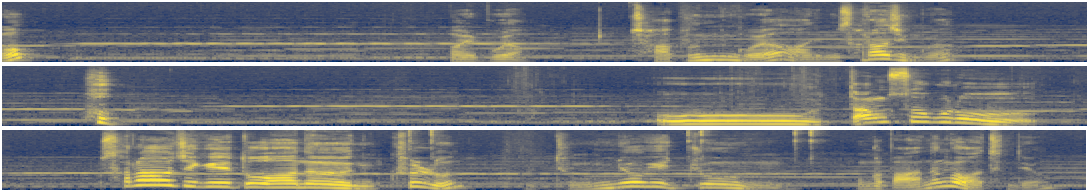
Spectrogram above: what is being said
어? 아니 뭐야 잡은 거야? 아니면 사라진 거야? 허! 오, 땅속으로 사라지기도 하는 클론? 능력이 좀 뭔가 많은 것 같은데요?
